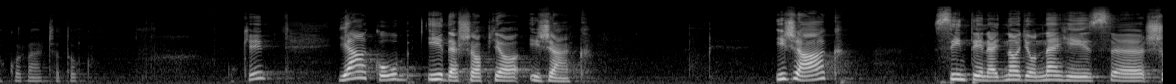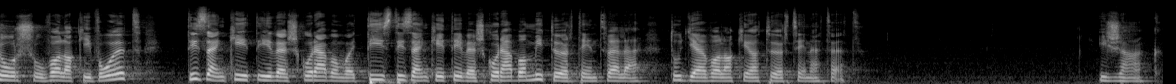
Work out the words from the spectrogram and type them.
Akkor váltsatok. Oké. Okay. Jákob édesapja Izsák. Izsák szintén egy nagyon nehéz sorsú valaki volt, 12 éves korában, vagy 10-12 éves korában mi történt vele? Tudja valaki a történetet? Izsák.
